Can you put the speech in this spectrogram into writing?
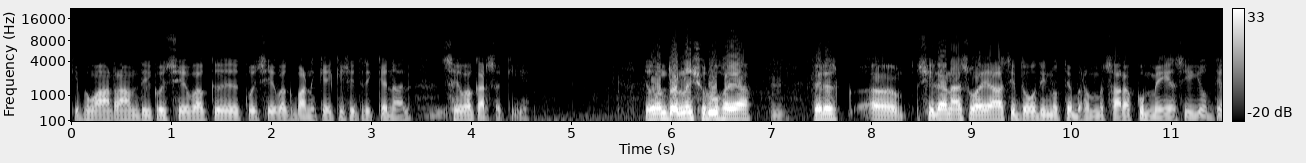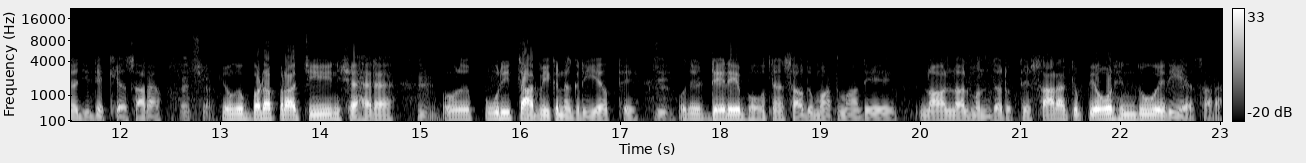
ਕਿ ਭਗਵਾਨ ਰਾਮ ਦੀ ਕੋਈ ਸੇਵਕ ਕੋਈ ਸੇਵਕ ਬਣ ਕੇ ਕਿਸੇ ਤਰੀਕੇ ਨਾਲ ਸੇਵਾ ਕਰ ਸਕੀਏ। ਜਦੋਂ ਅੰਦੋਲਨ ਸ਼ੁਰੂ ਹੋਇਆ ਫਿਰ ਸ਼ਿਲਾਨੈਸ ਹੋਇਆ ਅਸੀਂ ਦੋ ਦਿਨ ਉੱਤੇ ਬ੍ਰਹਮ ਸਾਰਾ ਘੁੰਮੇ ਅਸੀਂ ਯੋਧਿਆ ਜੀ ਦੇਖਿਆ ਸਾਰਾ। ਅੱਛਾ। ਕਿਉਂਕਿ ਬੜਾ ਪ੍ਰਾਚੀਨ ਸ਼ਹਿਰ ਹੈ ਔਰ ਪੂਰੀ ਧਾਰਮਿਕ ਨਗਰੀ ਹੈ ਉੱਥੇ। ਉਹਦੇ ਡੇਰੇ ਬਹੁਤ ਹੈ ਸਾਧੂ ਮਹਾਤਮਾ ਦੇ ਨਾਲ ਨਾਲ ਮੰਦਿਰ ਉੱਥੇ ਸਾਰਾ ਕਿ ਪਿਓਰ ਹਿੰਦੂ ਏਰੀਆ ਹੈ ਸਾਰਾ।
